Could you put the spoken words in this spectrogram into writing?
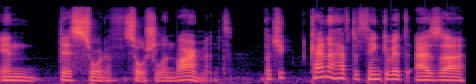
in this sort of social environment. But you kind of have to think of it as a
